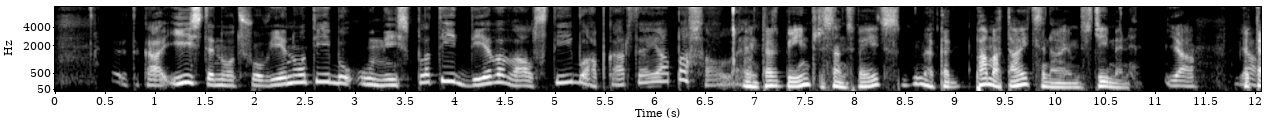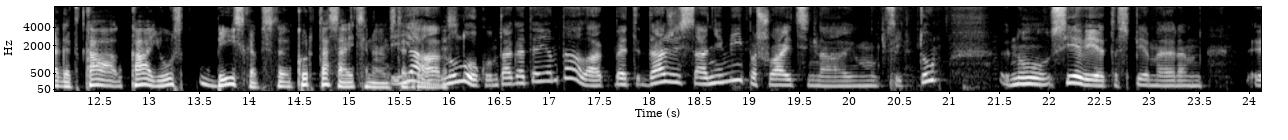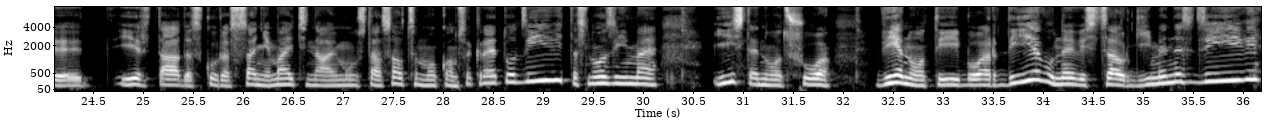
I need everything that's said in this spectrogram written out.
kā, īstenot šo vienotību un izplatīt dieva valstību apkārtējā pasaulē. Un tas bija interesants veids, kad pamata aicinājums ģimene. Jā. Jā. Bet tagad, kā, kā jūs, bīskaps, kur tas aicinājums ir? Jā, rodas? nu lūk, un tagad ejam tālāk, bet daži saņem īpašu aicinājumu citu. Nu, sievietes, piemēram, e, ir tādas, kuras saņem aicinājumu uz tā saucamo konsekrēto dzīvi. Tas nozīmē īstenot šo vienotību ar Dievu nevis caur ģimenes dzīvi,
